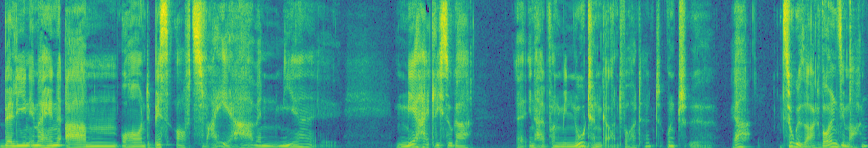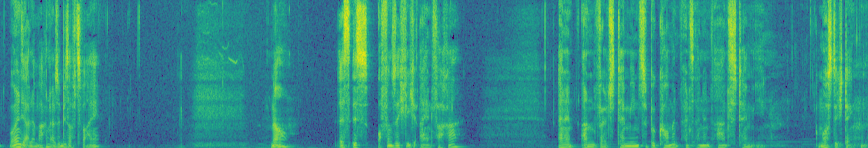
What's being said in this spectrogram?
Berlin immerhin. Ähm, und bis auf zwei haben mir mehrheitlich sogar äh, innerhalb von Minuten geantwortet und äh, ja, zugesagt, wollen sie machen, wollen sie alle machen, also bis auf zwei. No. Es ist offensichtlich einfacher, einen Anwaltstermin zu bekommen als einen Arzttermin musste ich denken.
